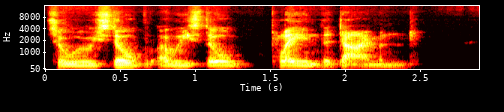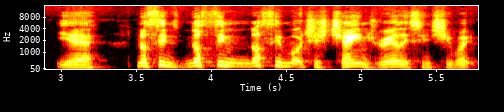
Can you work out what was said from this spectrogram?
So are we still are we still playing the diamond? Yeah, nothing, nothing, nothing much has changed really since you went.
